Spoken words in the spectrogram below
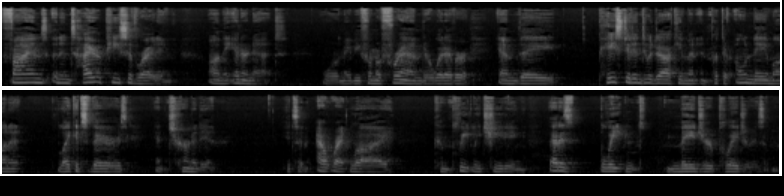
finds an entire piece of writing on the internet or maybe from a friend or whatever, and they paste it into a document and put their own name on it like it's theirs and turn it in. It's an outright lie, completely cheating. That is blatant, major plagiarism.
